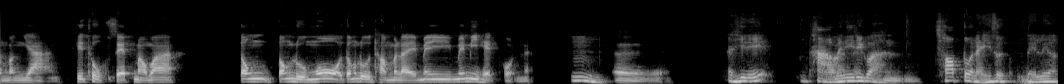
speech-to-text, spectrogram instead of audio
รบางอย่าง ที่ถูกเซตมาว่า ต้องต้องดูโง่ ต้องดูทำอะไรไม่ไม่มีเหตุผลนะอืม เออแต่ทีนี้ถามไอ้นี่ดีกว่าอืมชอบตัวไหนที่สุดในเรื่อง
